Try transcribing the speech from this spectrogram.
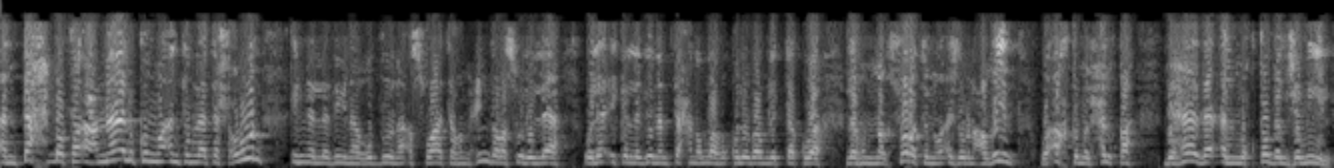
أن تحبط أعمالكم وأنتم لا تشعرون. إن الذين يغضون أصواتهم عند رسول الله أولئك الذين امتحن الله قلوبهم للتقوى. لهم مغفرة وأجر عظيم. وأختم الحلقة بهذا المقتضى الجميل.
